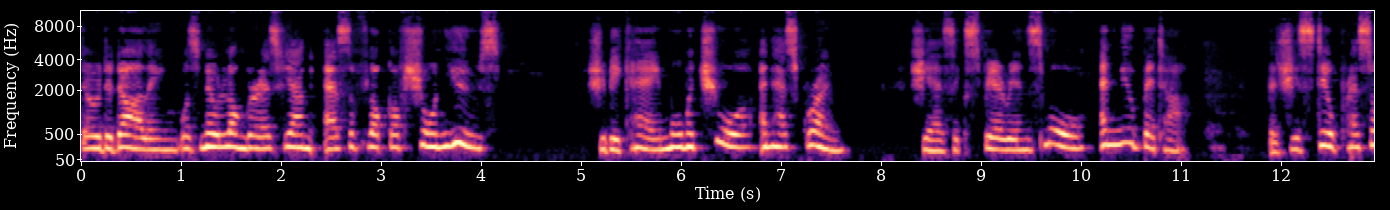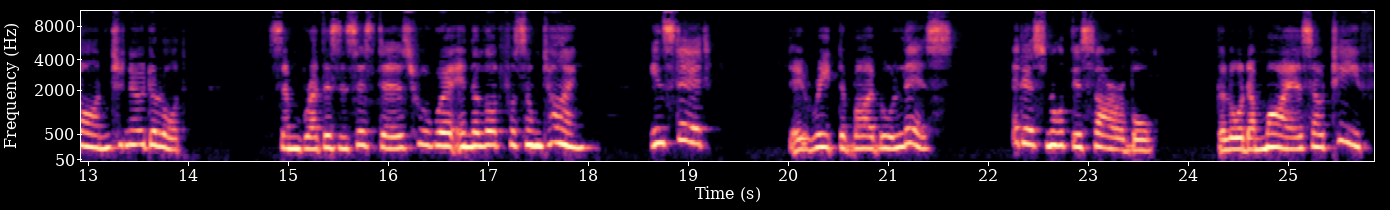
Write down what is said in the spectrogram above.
Though the darling was no longer as young as a flock of shorn ewes, she became more mature and has grown. She has experienced more and knew better but she still pressed on to know the Lord. Some brothers and sisters who were in the Lord for some time, instead, they read the Bible less. It is not desirable. The Lord admires our teeth.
